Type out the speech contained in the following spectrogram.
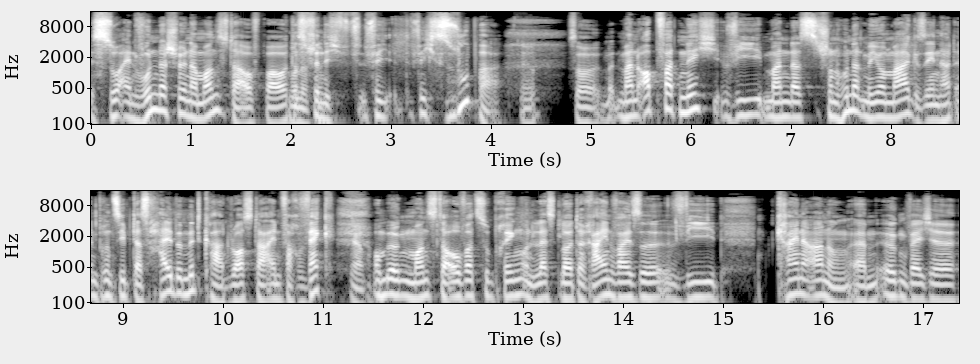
ist so ein wunderschöner Monsteraufbau. Das finde ich, finde find ich super. So, man opfert nicht, wie man das schon 100 Millionen Mal gesehen hat, im Prinzip das halbe Midcard-Roster einfach weg, Ja. um irgendein Monster overzubringen und lässt Leute reihenweise wie, keine Ahnung, ähm, irgendwelche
